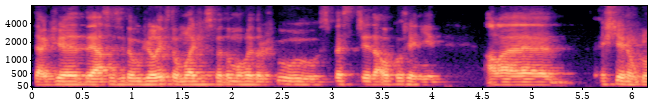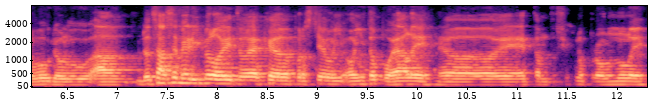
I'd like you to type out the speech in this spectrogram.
Takže já jsem si to užil i v tomhle, že jsme to mohli trošku zpestřit a okořenit, ale ještě jednou klobouk dolů a docela se mi líbilo i to, jak prostě oni, oni to pojali, jak tam to všechno prolnuli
